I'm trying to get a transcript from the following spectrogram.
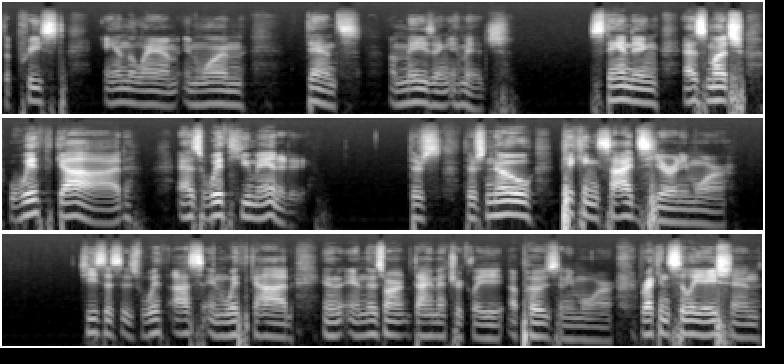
The priest and the lamb in one dense, amazing image, standing as much with God as with humanity. There's, there's no picking sides here anymore. Jesus is with us and with God, and, and those aren't diametrically opposed anymore. Reconciliation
